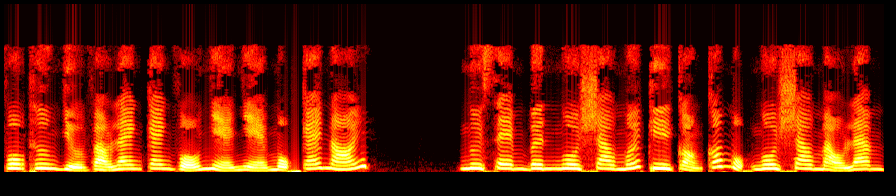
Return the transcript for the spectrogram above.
vô thương dựa vào lan can vỗ nhẹ nhẹ một cái nói. Ngươi xem bên ngôi sao mới kia còn có một ngôi sao màu lam.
